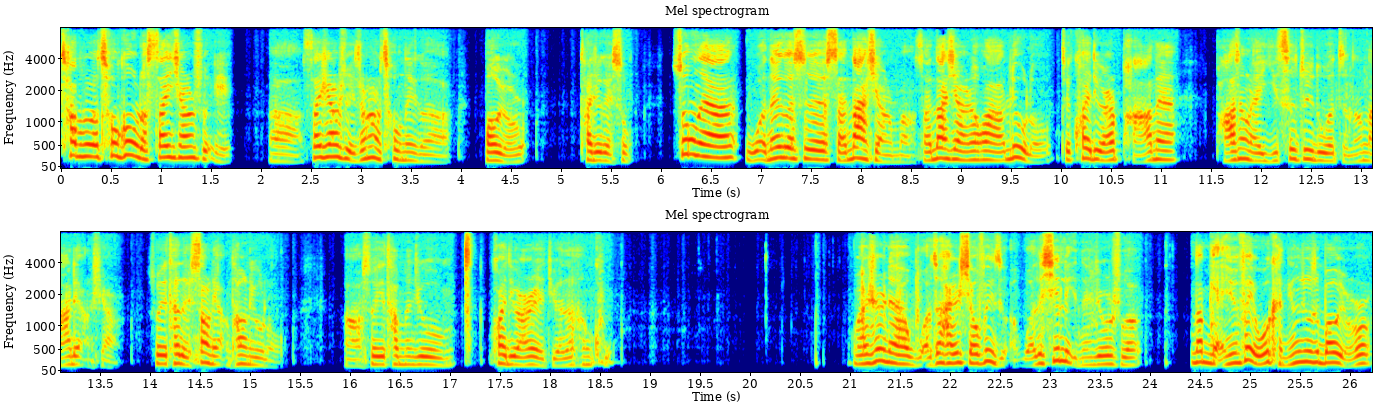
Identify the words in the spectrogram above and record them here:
差不多凑够了三箱水。啊，三箱水正好凑那个包邮，他就给送送呢。我那个是三大箱嘛，三大箱的话，六楼这快递员爬呢，爬上来一次最多只能拿两箱，所以他得上两趟六楼啊。所以他们就快递员也觉得很苦。完事儿呢，我这还是消费者，我的心里呢就是说，那免运费我肯定就是包邮，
